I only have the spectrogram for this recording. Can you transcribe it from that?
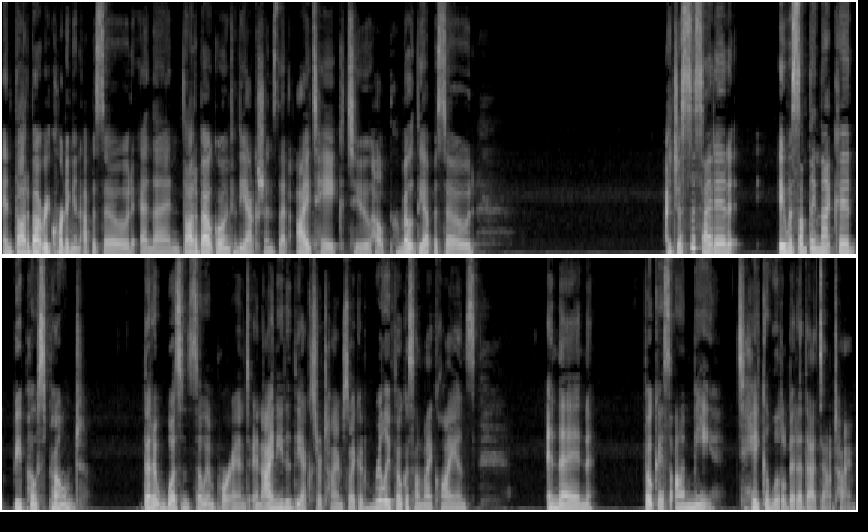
and thought about recording an episode and then thought about going through the actions that I take to help promote the episode, I just decided it was something that could be postponed that it wasn't so important and I needed the extra time so I could really focus on my clients and then focus on me. Take a little bit of that downtime.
